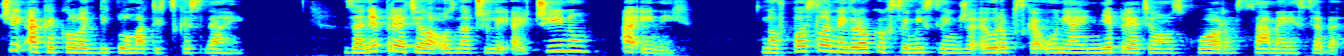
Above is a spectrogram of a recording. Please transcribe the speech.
či akékoľvek diplomatické snahy. Za nepriateľa označili aj Čínu a iných. No v posledných rokoch si myslím, že Európska únia je nepriateľom skôr samej sebe.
